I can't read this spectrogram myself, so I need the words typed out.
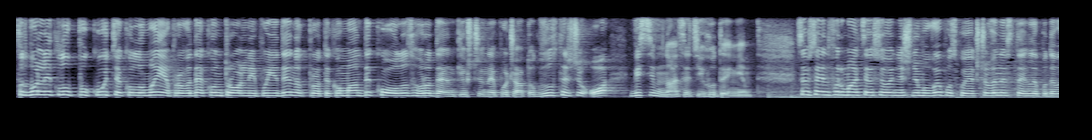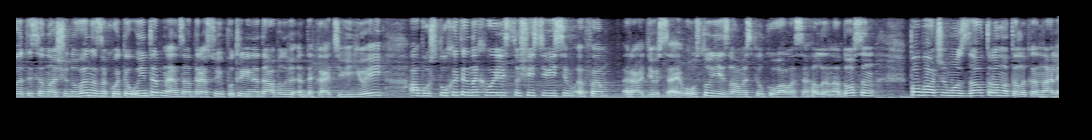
футбольний клуб Покуття Коломия проведе контрольний поєдинок проти команди Колос Городенківщини. Початок зустрічі о 18-й годині. Це вся інформація у сьогоднішньому випуску. Якщо ви не встигли подивитися наші новини, заходьте у інтернет за адресою потрійне WNTK.TV.ua або слухайте на хвилі 106,8 FM Радіо Сяйво. У студії з вами спілкувалася Галина Досин. Побачимось завтра на телеканалі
